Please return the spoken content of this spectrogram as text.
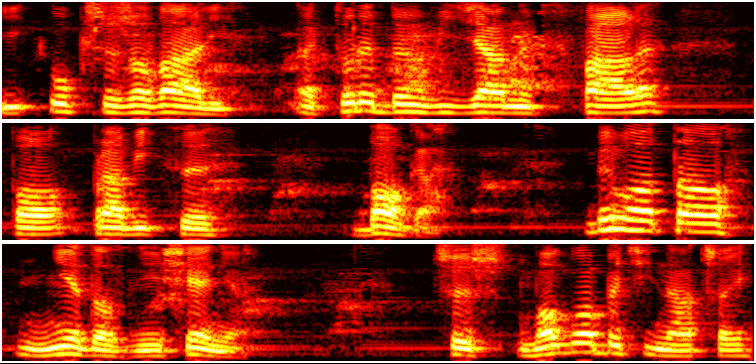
i ukrzyżowali, a który był widziany w chwale po prawicy Boga. Było to nie do zniesienia. Czyż mogło być inaczej?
